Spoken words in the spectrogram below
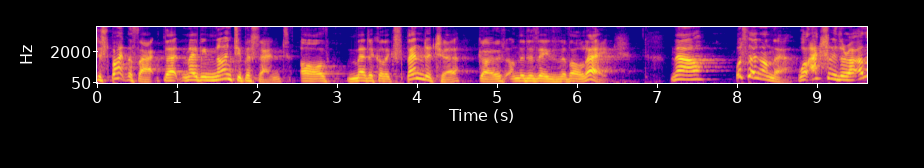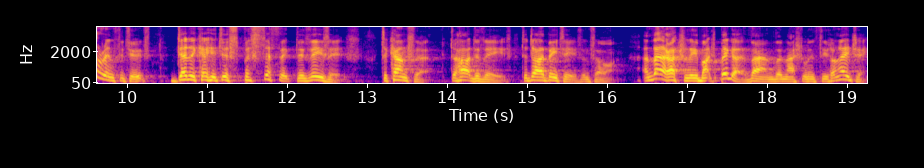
despite the fact that maybe 90% of medical expenditure goes on the diseases of old age. Now, what's going on there? Well, actually, there are other institutes dedicated to specific diseases, to cancer, to heart disease, to diabetes, and so on. And they're actually much bigger than the National Institute on Aging.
